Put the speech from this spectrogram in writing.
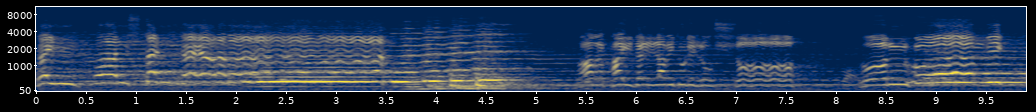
e in van stendea la mano. Arcai dell'abitud l'uscio con uomini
